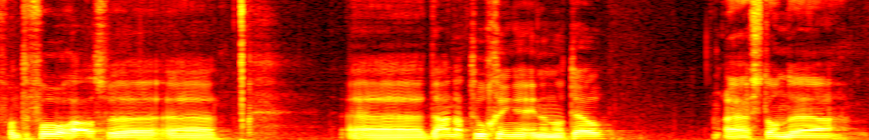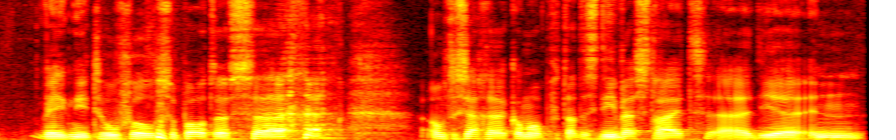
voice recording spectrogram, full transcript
van tevoren, als we daar naartoe gingen in een hotel, eh, stonden, weet ik niet hoeveel supporters, eh, om te zeggen, kom op, dat is die wedstrijd eh, die je in,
